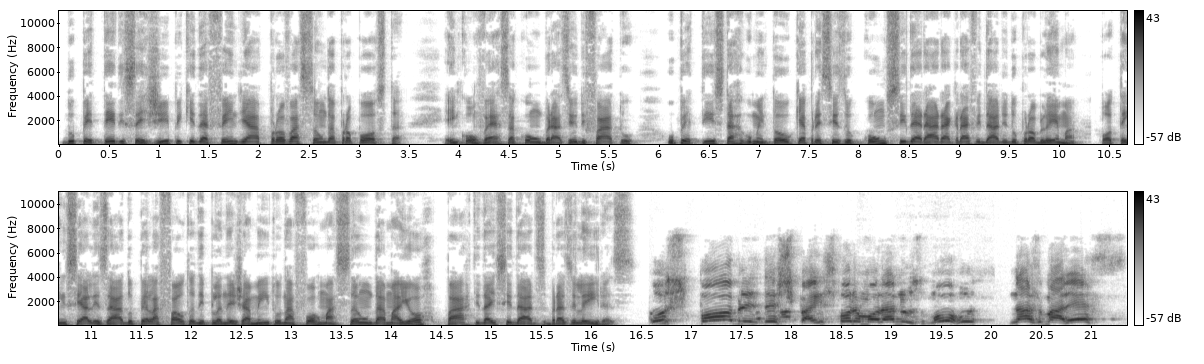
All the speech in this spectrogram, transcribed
do PT de Sergipe, que defende a aprovação da proposta. Em conversa com o Brasil de Fato, o petista argumentou que é preciso considerar a gravidade do problema, potencializado pela falta de planejamento na formação da maior parte das cidades brasileiras. Os pobres deste país foram morar nos morros, nas marés,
